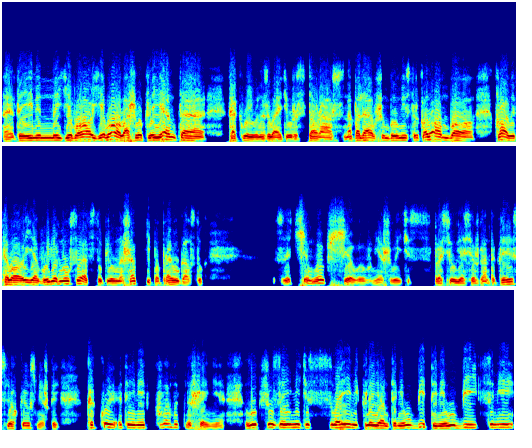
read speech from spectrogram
Это именно его, его, вашего клиента, как вы его называете уже сто раз. Нападавшим был мистер Коломбо. Кроме того, я вывернулся, отступил на шаг и поправил галстук. «Зачем вообще вы вмешиваетесь?» — спросил я сержанта Клея с легкой усмешкой. «Какое это имеет к вам отношение? Лучше займитесь своими клиентами, убитыми, убийцами,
